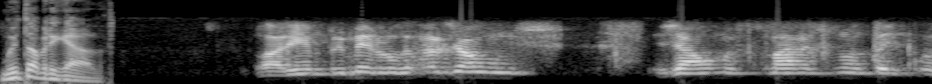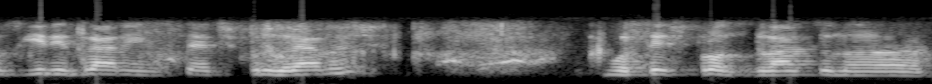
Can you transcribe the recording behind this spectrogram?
Muito obrigado. Olha, em primeiro lugar, já, uns, já há umas semanas que não tenho conseguido entrar em certos programas. Vocês, pronto, lançam na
